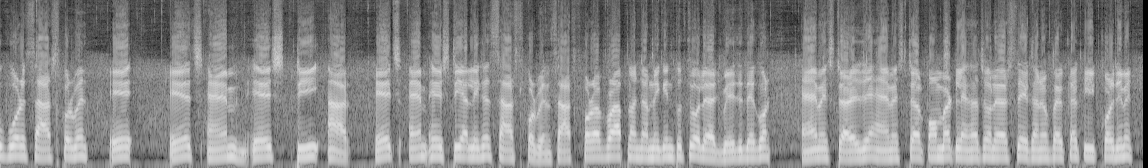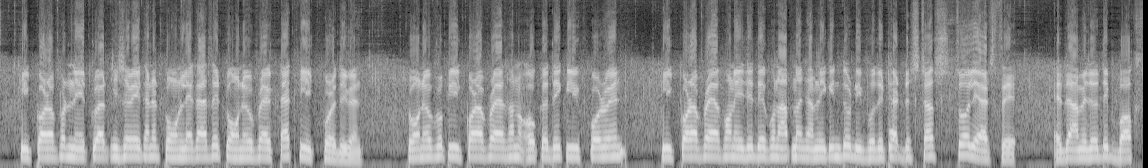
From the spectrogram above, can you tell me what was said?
উপরে সার্চ করবেন, এ H M S T R H M S T R লিখে সার্চ করবেন। সার্চ করার পর আপনার সামনে কিন্তু চলে আসবে। এই যে দেখুন হ্যাম স্টার এই যে হ্যাম স্টার কম্বাট লেখা চলে আসছে এখানের উপর একটা ক্লিক করে দিবেন। ক্লিক করার পর নেটওয়ার্ক হিসেবে এখানে টোন লেখা আছে টোনের উপর একটা ক্লিক করে দিবেন। টোনের উপর ক্লিক করার পর এখন ওকেতে ক্লিক করবেন। ক্লিক করার পরে এখন এই যে দেখুন আপনার সামনে কিন্তু ডিপোজিট অ্যাড্রেসটা চলে আসছে। এতে আমি যদি বক্স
